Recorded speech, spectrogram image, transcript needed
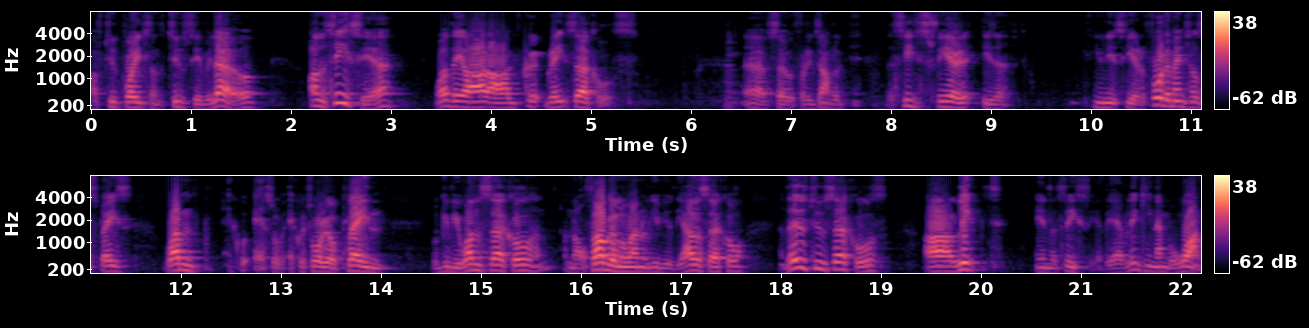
of two points on the two sphere below, on the three sphere, what they are are great circles. Uh, so, for example, the three sphere is a unit sphere of four-dimensional space. One equ- sort of equatorial plane will give you one circle, an orthogonal one will give you the other circle, and those two circles are linked in the three sphere. They have linking number one.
